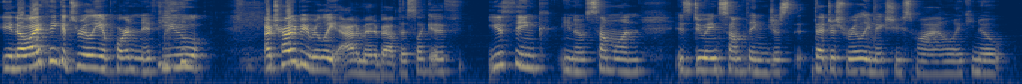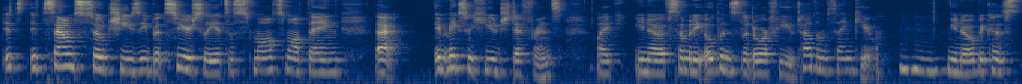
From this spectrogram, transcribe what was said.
you know, I think it's really important if you I try to be really adamant about this. Like if you think, you know, someone is doing something just that just really makes you smile, like, you know, it's it sounds so cheesy, but seriously, it's a small small thing that it makes a huge difference. Like, you know, if somebody opens the door for you, tell them thank you. Mm-hmm. You know, because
